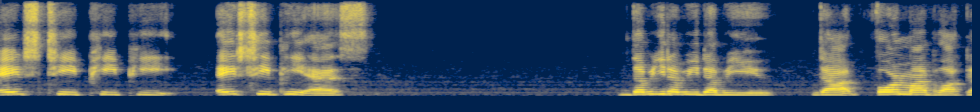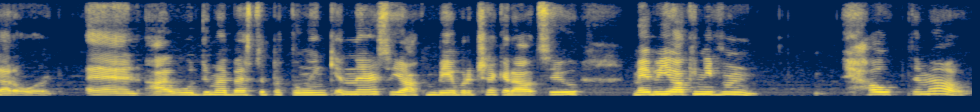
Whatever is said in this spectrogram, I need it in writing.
http https www.formyblock.org. And I will do my best to put the link in there so y'all can be able to check it out too. Maybe y'all can even help them out.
